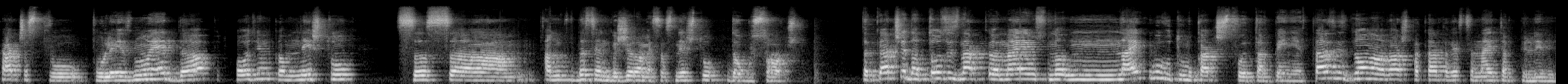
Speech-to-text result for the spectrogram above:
качество полезно е да подходим към нещо с а, да се ангажираме с нещо дългосрочно. Така че на този знак най- най-хубавото му качество е търпение. В тази зона на вашата карта вие сте най-търпеливи.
